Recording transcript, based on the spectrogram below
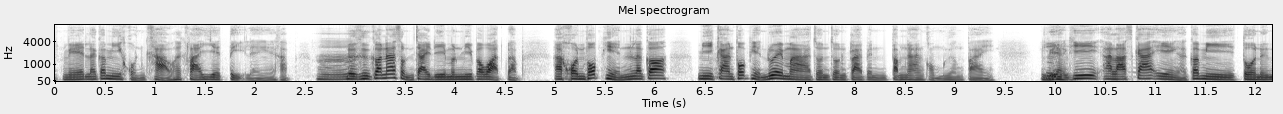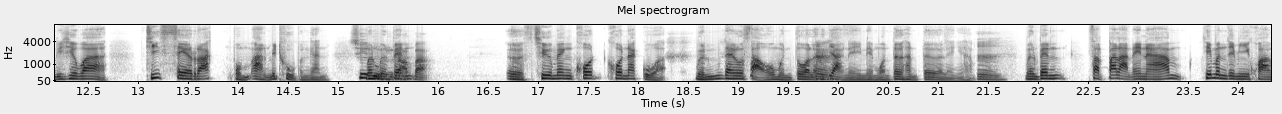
ดเมตร แล้วก็มีขนขาวคล้ายๆเยติอะไรอย่างเงี้ยครับคือคือก็น่าสนใจดีมันมีประวัติแบบอะ คนพบเห็นแล้วก็มีการพบเห็นด้วยมาจนจนกลายเป็นตำนานของเมืองไป หรืออย่างที่阿拉สกาเองอ่ะก็มีตัวหนึ่งที่ชื่อว่าทิเซรักผมอ่านไม่ถูกเหมือนกัน ชื่อ มันเหมือนเป็น ดูลับอะ เ เออชื่อแม่งโคตรโคตรน่ากลัว เหมือนไดโนเสาร์เหมือนตัวอะไรทุก อ่า อย่างในในมอนเตอร์ฮันเตอร์อะไรเงี้ยครับ อ่า เหมือนเป็นสัตว์ประหลาดในน้ำที่มันจะมีความ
